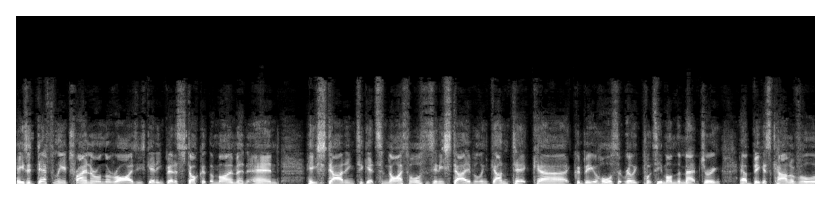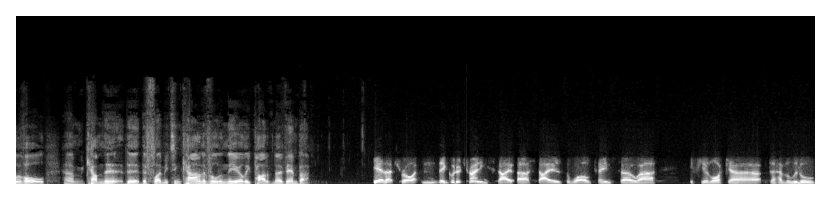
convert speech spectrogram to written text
he's a, definitely a trainer on the rise. He's getting better stock at the moment and he's starting to get some nice horses in his stable. And Guntech uh, could be a horse that really puts him on the map during our biggest carnival of all, um, come the, the, the Flemington Carnival in the early part of November. Yeah, that's right. And they're good at training stay, uh, stayers, the Wilde team. So, uh, if you like uh, to have a little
